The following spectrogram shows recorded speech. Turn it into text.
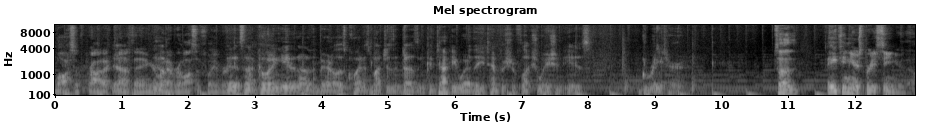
loss of product kind of thing or Yep. whatever, loss of flavor. and it's not going in and out of the barrel as quite as much as it does in Kentucky where the temperature fluctuation is greater. So 18 years pretty senior though.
